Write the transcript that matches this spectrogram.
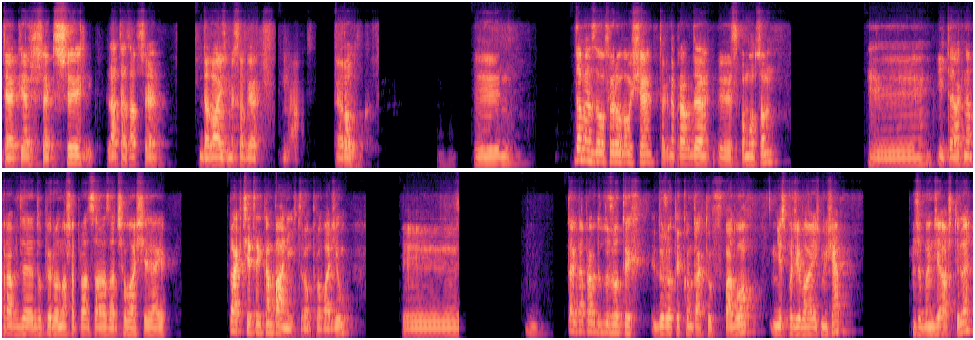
te pierwsze trzy lata zawsze dawaliśmy sobie na. Y, Damian zaoferował się tak naprawdę z pomocą. I tak naprawdę dopiero nasza praca zaczęła się w trakcie tej kampanii, którą prowadził. Y, Tak naprawdę dużo tych, dużo tych kontaktów wpadło. Nie spodziewaliśmy się, że będzie aż tyle.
